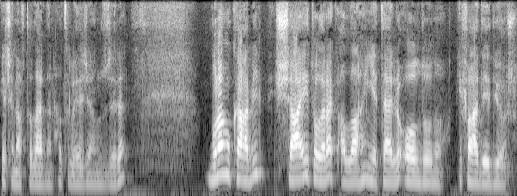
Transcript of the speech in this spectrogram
Geçen haftalardan hatırlayacağımız üzere. Buna mukabil şahit olarak Allah'ın yeterli olduğunu ifade ediyor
